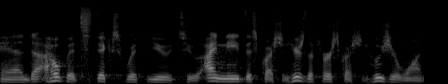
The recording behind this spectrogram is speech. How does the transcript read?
and uh, I hope it sticks with you too. I need this question. Here's the first question Who's your one?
